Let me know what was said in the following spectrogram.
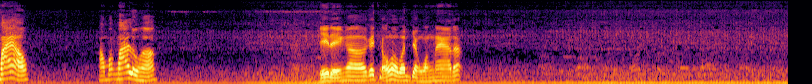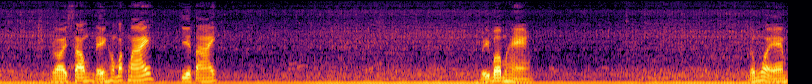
Máy không? Không bắt máy luôn hả? Chị điện ờ, cái chỗ mà bên trần hoàng na đó. Rồi xong, điện không bắt máy, chia tay. Bị bơm hàng. Đúng rồi em,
